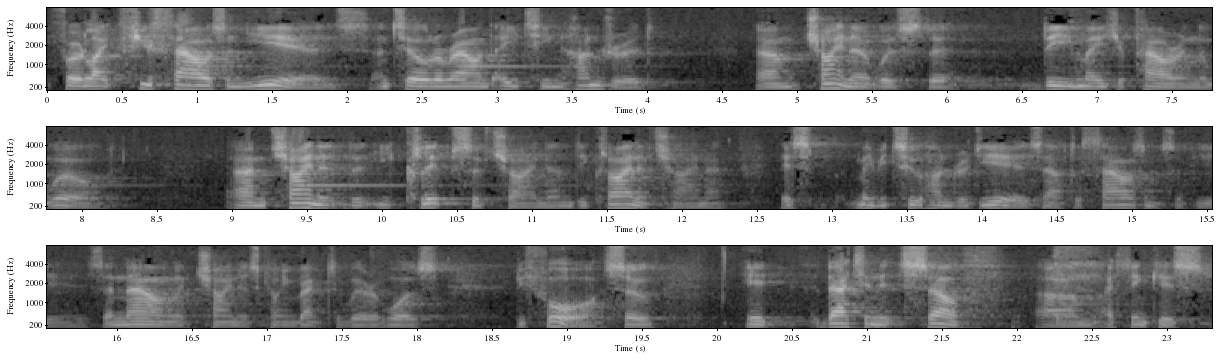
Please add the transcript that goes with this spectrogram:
for like a few thousand years, until around 1800, um, China was the, the major power in the world. And China, the eclipse of China and decline of China is maybe 200 years out of thousands of years. And now like, China is coming back to where it was before. So it, that in itself, um, I think, is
